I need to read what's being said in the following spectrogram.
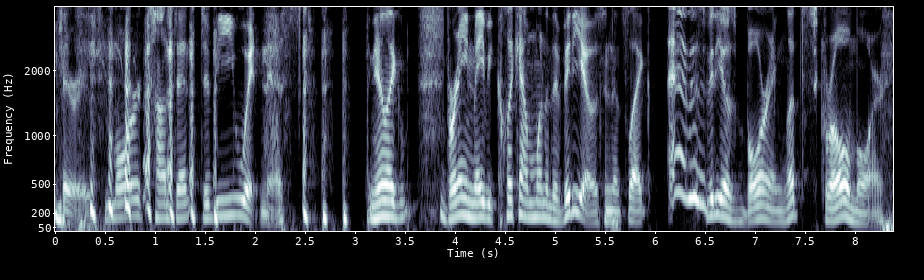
There is more content to be witnessed." And you're like, brain, maybe click on one of the videos, and it's like, eh, this video's boring. Let's scroll more.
